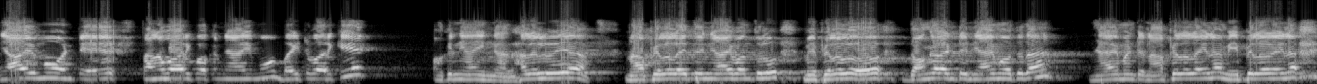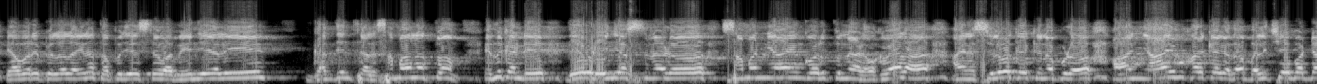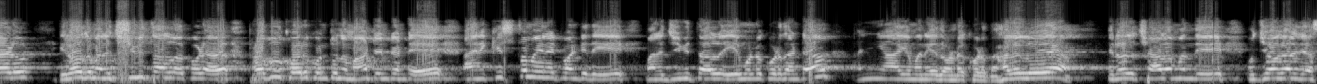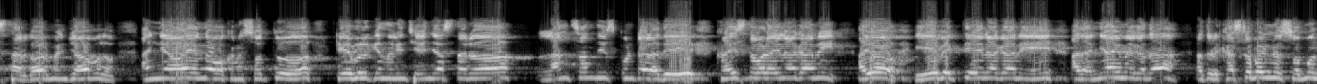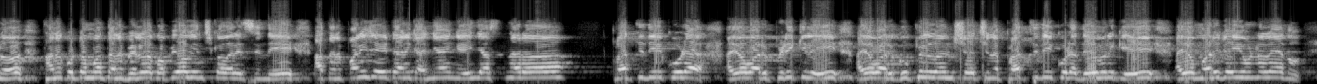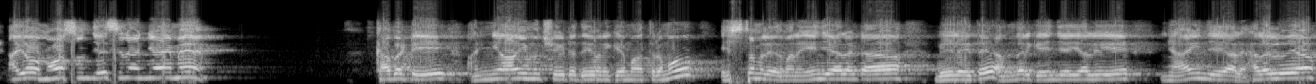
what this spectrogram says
న్యాయము అంటే తన వారికి ఒక న్యాయము బయట వారికి ఒక న్యాయం కాదు. హల్లెలూయ. నా పిల్లలైతే న్యాయవంతులు. మీ పిల్లలు దొంగలంటే న్యాయం అవుతుందా? న్యాయం అంటే నా పిల్లలైనా మీ పిల్లలైనా ఎవరి పిల్లలైనా తప్పు చేస్తే వారిని ఏం చేయాలి? గద్దించాలి. సమానత్వం. ఎందుకంటే దేవుడు ఏం చేస్తున్నాడు? సమన్యాయం కోరుతున్నాడు. ఒకవేళ ఆయన సిలువకెక్కినప్పుడు ఆ న్యాయం కొరకే కదా బలి చేయబడ్డాడు? ఈరోజు మన జీవితాల్లో కూడా ప్రభు కోరుకుంటున్న మాట ఏంటంటే ఆయనకి ఇష్టమైనటువంటిది మన జీవితాల్లో ఏముండకూడదంట? అన్యాయం అనేది ఉండకూడదు. హల్లెలూయా. ఈరోజు చాలా మంది ఉద్యోగాలు చేస్తారు గవర్నమెంట్ జాబులు. అన్యాయంగా ఒకరి సొత్తు టేబుల్ కింద నుంచి ఏం చేస్తారు? లంచం తీసుకుంటారు. అది క్రైస్తవుడైనా కానీ అయ్యో ఏ వ్యక్తి అయినా కానీ అది అన్యాయమే కదా. అతడు కష్టపడిన సొమ్మును తన కుటుంబం తన బిడ్డలకు ఉపయోగించుకోవలసింది. అతను పని చేయటానికి అన్యాయంగా ఏం చేస్తున్నారు? ప్రతిదీ కూడా అయ్యో వారు పిడికిలి అయ్యో వారి గుప్పిల్లోంచి వచ్చిన ప్రతిదీ కూడా దేవునికి అయ్యో మరుగై ఉండలేదు. అయ్యో మోసం చేసిన అన్యాయమే. కాబట్టి అన్యాయము చేయుట దేవునికి ఏమాత్రము ఇష్టం లేదు. మనం ఏం చేయాలంట? వీలైతే అందరికి ఏం చేయాలి? న్యాయం చేయాలి. హల్లెలూయా.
